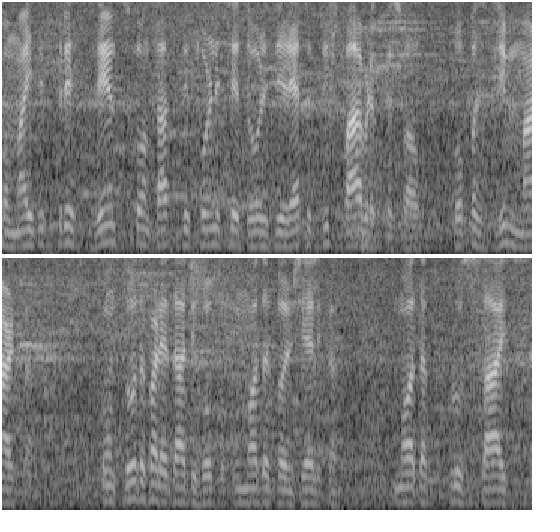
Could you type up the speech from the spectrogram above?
com mais de 300 contatos de fornecedores direto de fábrica, pessoal. Roupas de marca Com toda a variedade de roupa, com moda evangélica Moda plus size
